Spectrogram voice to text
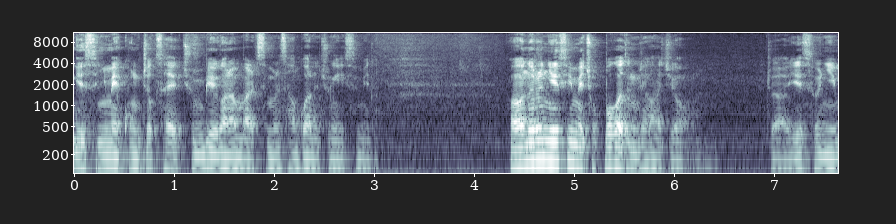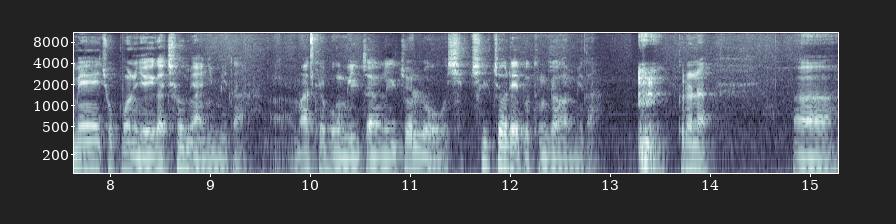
예수님의 공적 사역 준비에 관한 말씀을 상고하는 중에 있습니다. 어, 오늘은 예수님의 족보가 등장하죠. 자, 예수님의 족보는 여기가 처음이 아닙니다. 어, 마태복음 1장 1절로 17절에도 등장합니다. 그러나 어,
